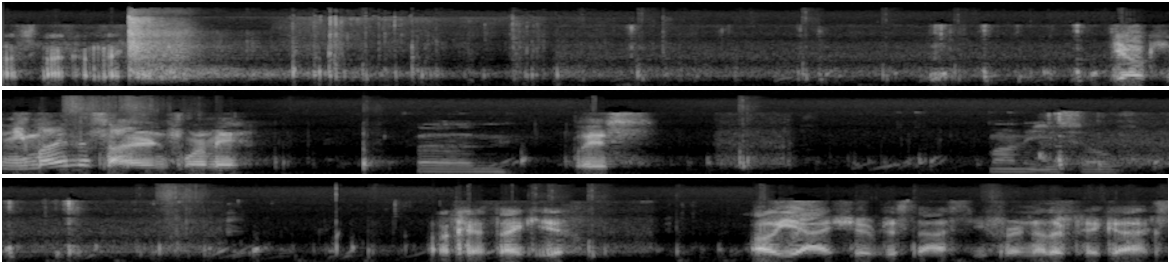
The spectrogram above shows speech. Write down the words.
that's not gonna make it. Yo, can you mine this iron for me, Um, please? Mine it yourself. Okay, thank you. Oh yeah, I should have just asked you for another pickaxe.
